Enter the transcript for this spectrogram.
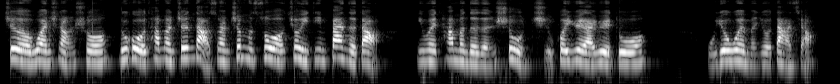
这万次长说：“如果他们真打算这么做，就一定办得到，因为他们的人数只会越来越多。”五右卫门又大叫：“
